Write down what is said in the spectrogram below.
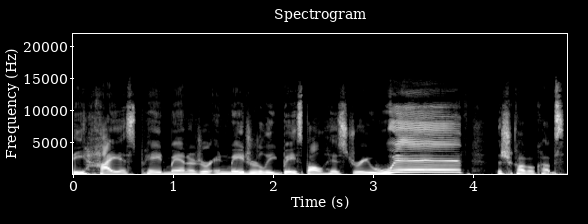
the highest paid manager in Major League Baseball history with the Chicago Cubs.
